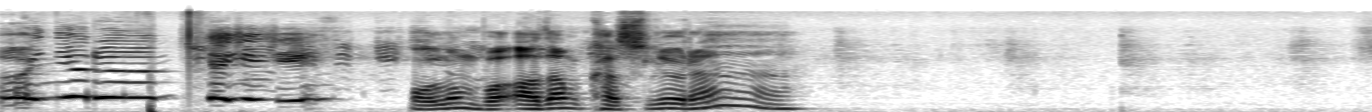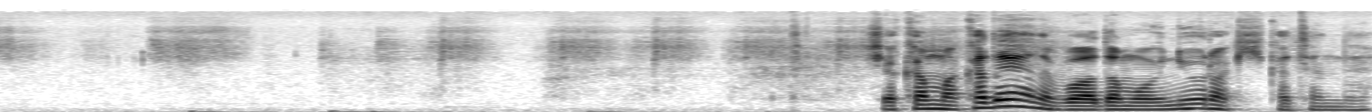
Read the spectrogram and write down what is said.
Oynuyorum. Yaşasın. Oğlum bu adam kaslıyor ha. Şaka maka da yani bu adam oynuyor hakikaten de.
